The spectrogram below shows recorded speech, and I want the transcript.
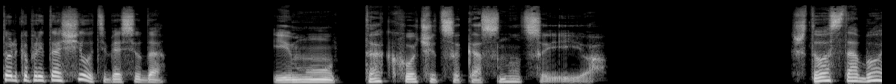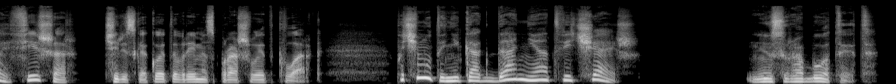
только притащила тебя сюда». Ему так хочется коснуться ее. «Что с тобой, Фишер?» — через какое-то время спрашивает Кларк. «Почему ты никогда не отвечаешь?» «Не сработает».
